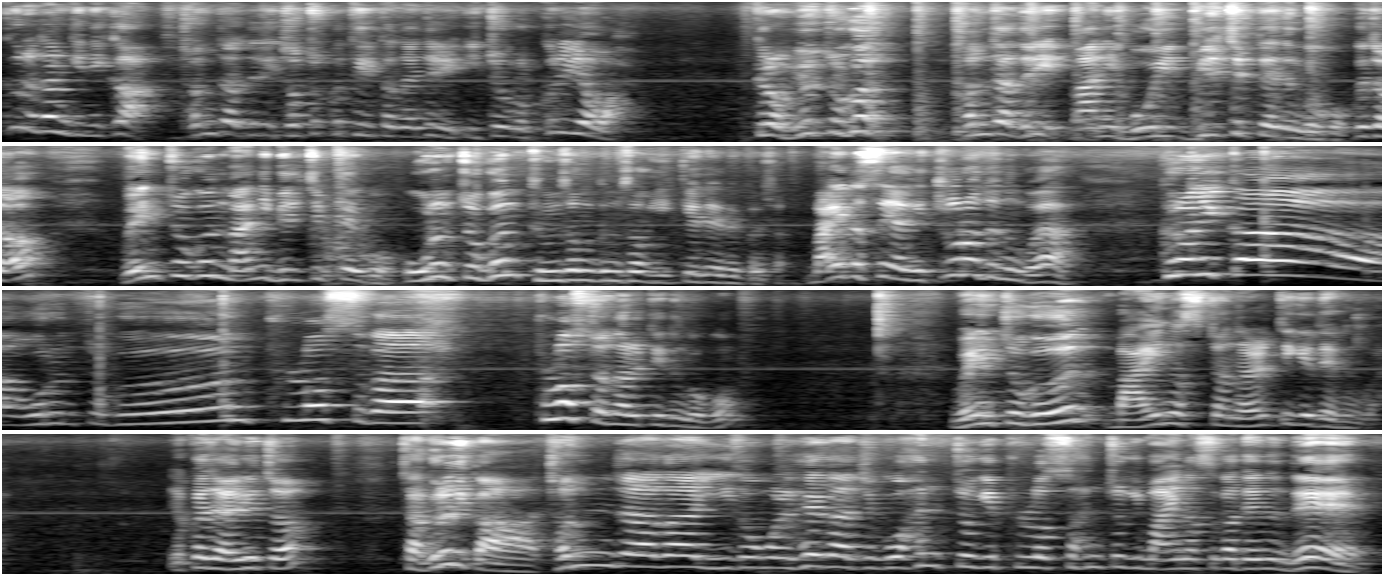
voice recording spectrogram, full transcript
끌어당기니까 전자들이 저쪽 끝에 있던 애들이 이쪽으로 끌려와. 그럼 이쪽은 전자들이 많이 모이 밀집되는 거고, 그죠? 왼쪽은 많이 밀집되고 오른쪽은 듬성듬성 있게 되는 거죠. 마이너스 양이 줄어드는 거야. 그러니까 오른쪽은 플러스가 플러스 전화를 띄는 거고 왼쪽은 마이너스 전화를 띄게 되는 거야. 여기까지 알겠죠? 자, 그러니까 전자가 이동을 해가지고 한쪽이 플러스, 한쪽이 마이너스가 되는데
